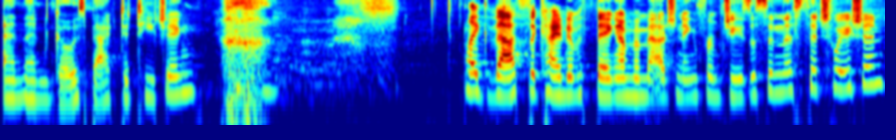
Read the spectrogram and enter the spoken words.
and then goes back to teaching. like that's the kind of thing I'm imagining from Jesus in this situation.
